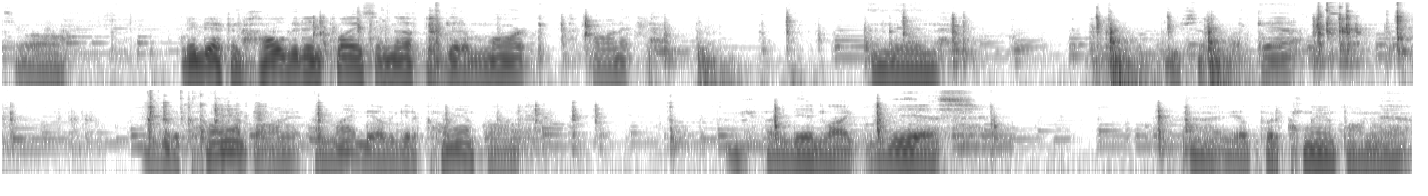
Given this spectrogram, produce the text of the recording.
So maybe I can hold it in place enough to get a mark on it and then do something like that. get a clamp on it. I might be able to get a clamp on it. If I did like this, maybe I might be able to put a clamp on that.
